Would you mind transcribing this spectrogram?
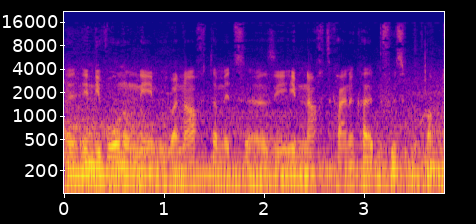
äh, in die Wohnung nehmen über Nacht, damit äh, sie eben nachts keine kalten Füße bekommt.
